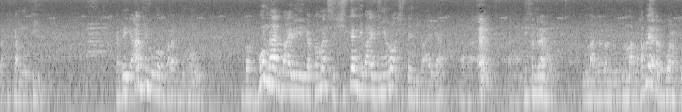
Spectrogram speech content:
bat kikam nuti. Kade ga arbi o kaba arbi o ba bun ha kiba ai ga komen si siten kiba ai nyero, siten kiba ai ga di pendram lemar kadon lemar bahable ada buar tu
